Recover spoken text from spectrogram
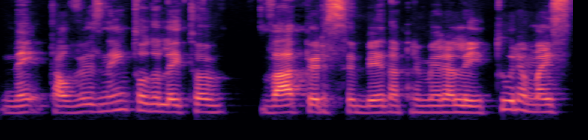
nem, talvez nem todo leitor vá perceber na primeira leitura, mas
